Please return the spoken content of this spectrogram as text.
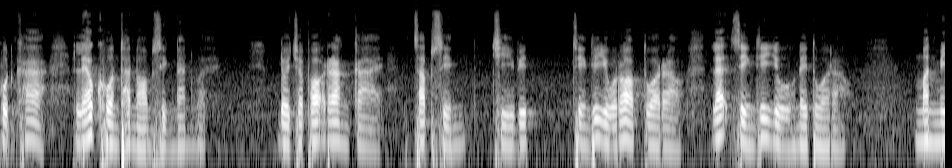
คุณค่าแล้วควรถนอมสิ่งนั้นไว้ โดยเฉพาะร่างกาย ทรัพย์สิน ชีวิต สิ่งที่อยู่รอบตัวเรา และสิ่งที่อยู่ในตัวเรา มันมี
